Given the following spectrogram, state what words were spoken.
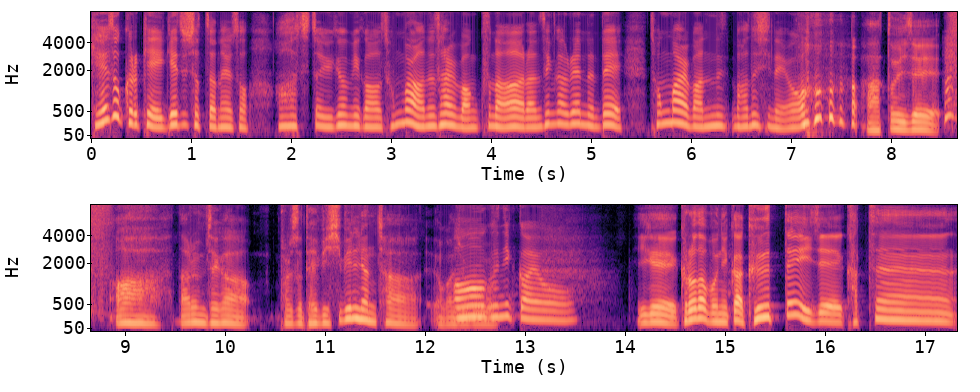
계속 그렇게 얘기해 주셨잖아요. 그래서 아, 진짜 유겸이가 정말 아는 사람이 많구나라는 생각을 했는데 정말 많, 많으시네요. 아, 또 이제 아, 나름 제가 벌써 데뷔 11년 차여가지고. 어, 그니까요. 이게 그러다 보니까 그때 이제 같은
